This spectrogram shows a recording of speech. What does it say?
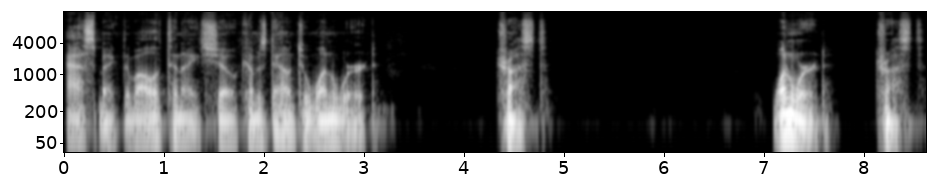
aspect of all of tonight's show comes down to one word trust. One word trust.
